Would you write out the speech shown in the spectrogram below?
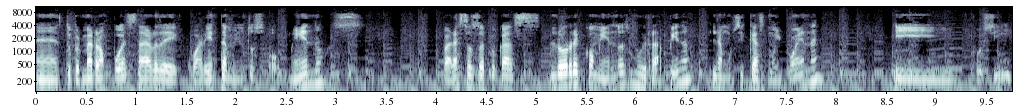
Eh, tu primer round puede estar de 40 minutos o menos. Para estas épocas lo recomiendo, es muy rápido. La música es muy buena. Y pues sí,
